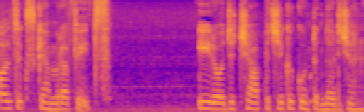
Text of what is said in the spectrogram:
ఆల్ సిక్స్ కెమెరా ఫీడ్స్ ఈరోజు చేప చాప చిక్కుకుంటుంది అర్జున్.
